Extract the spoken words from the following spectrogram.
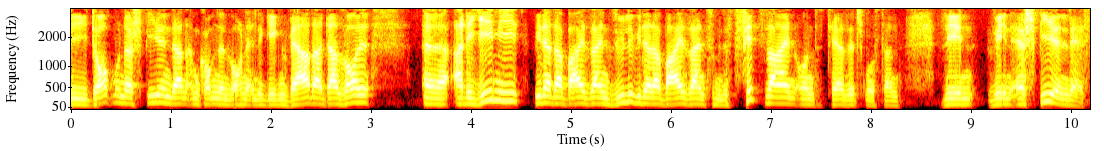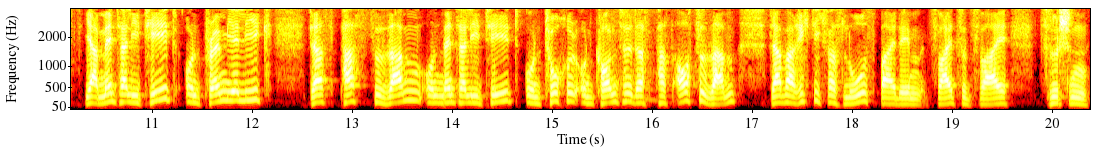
die Dortmunder spielen dann am kommenden Wochenende gegen Werder. Da soll äh, Adeyemi wieder dabei sein, Süle wieder dabei sein, zumindest fit sein und Terzic muss dann sehen, wen er spielen lässt. Ja, Mentalität und Premier League, das passt zusammen und Mentalität und Tuchel und Conte, das passt auch zusammen. Da war richtig was los bei dem 2 zu 2 zwischen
